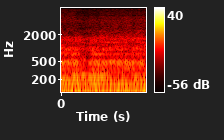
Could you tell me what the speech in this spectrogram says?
Oh, my God.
